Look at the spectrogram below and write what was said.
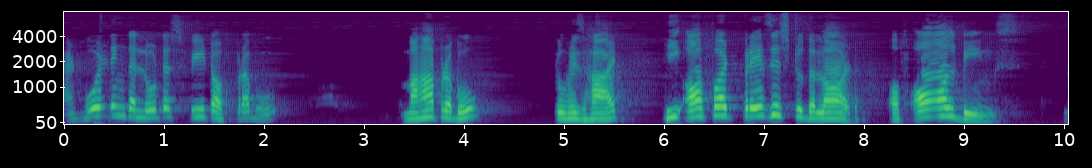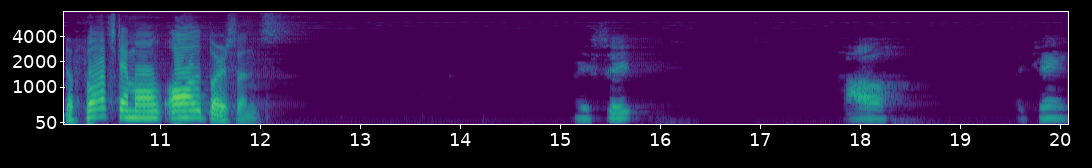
and holding the lotus feet of Prabhu, Mahaprabhu, to his heart, he offered praises to the Lord of all beings, the first among all persons. We see how the king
